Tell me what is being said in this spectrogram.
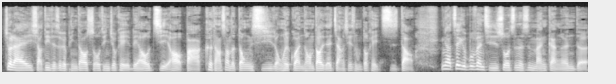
就来小弟的这个频道收听，就可以了解哦，把课堂上的东西融会贯通，到底在讲些什么都可以知道。那这个部分其实说真的是蛮感恩的。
